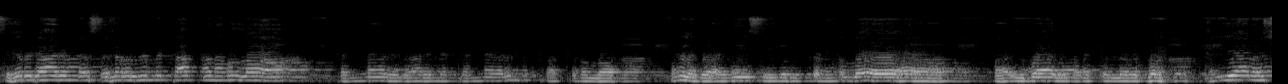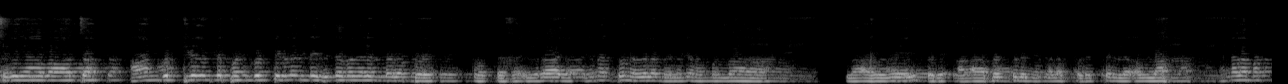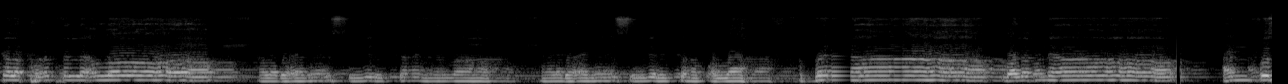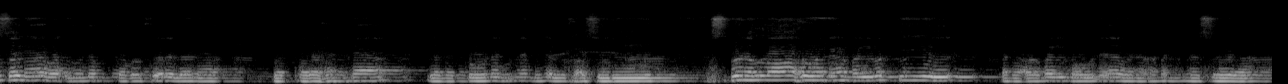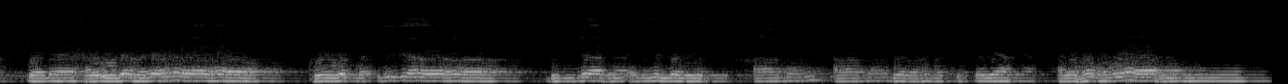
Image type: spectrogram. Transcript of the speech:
സെഹറുകാരന്റെ സെഹറിൽ നിന്ന് കാക്കണമല്ല. കണ്ണേറുകാരന്റെ കണ്ണേറിൽ കാക്കണല്ല. ഞങ്ങളത് അനീ സ്വീകരിക്കണേ അല്ല. കല്യാണം ശരിയാവാത്ത ആൺകുട്ടികളുണ്ട് പെൺകുട്ടികളുണ്ട് വിധവകളുണ്ട് റബ്ബ്. അവർക്ക് ഹൈറായ ഇണത്തുണകൾ നൽകണമല്ല. അല്ലാഹുവേ ഒരു ആപത്തിൽ ഞങ്ങളെ പെടുത്തല്ല അല്ല. ഞങ്ങളെ മക്കളെ പെടുത്തല്ല അല്ലോ. സ്വീകരിക്കണേ അല്ലാ. ഞങ്ങളത് അനി സ്വീകരിക്കണം അല്ലാ ربنا ظلمنا أنفسنا وإن لم تغفر لنا وترحمنا لنكونن من الخاسرين حسبنا الله ونعم الوكيل ونعم المولى ونعم النصير ولا حول ولا قوة إلا بالله العلي الذي آمين آمين برحمتك يا أرحم الراحمين.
